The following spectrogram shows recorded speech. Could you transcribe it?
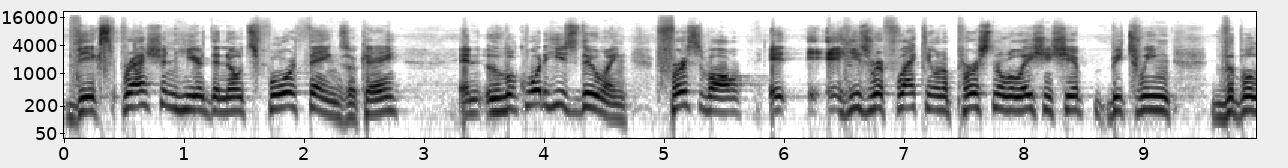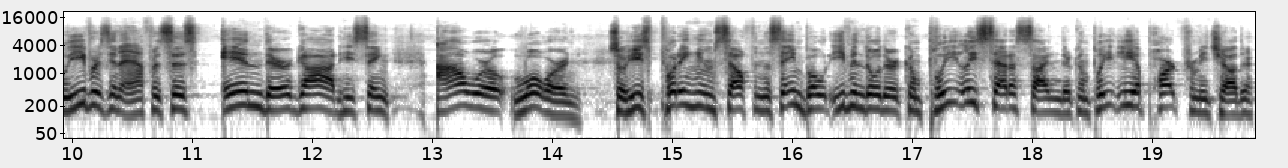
The expression here denotes four things, okay? And look what he's doing. First of all, it, it, he's reflecting on a personal relationship between the believers in Ephesus and their God. He's saying, Our Lord. So he's putting himself in the same boat, even though they're completely set aside and they're completely apart from each other.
